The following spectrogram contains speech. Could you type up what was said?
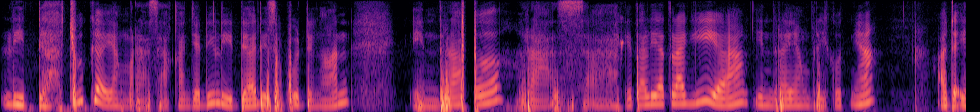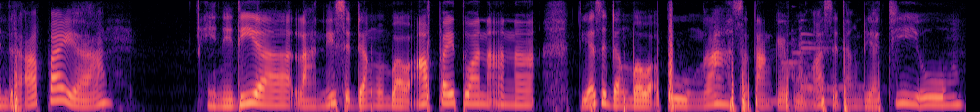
Lidah juga yang merasakan. Jadi lidah disebut dengan indera perasa. Kita lihat lagi ya indera yang berikutnya. Ada indera apa ya? Ini dia, Lani sedang membawa apa itu anak-anak? Dia sedang bawa bunga, setangkai bunga sedang dia cium.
